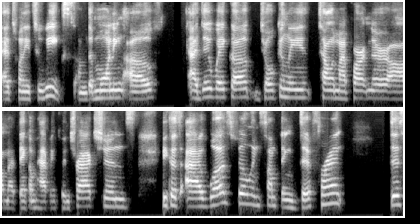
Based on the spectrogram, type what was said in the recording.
at 22 weeks. Um, the morning of, I did wake up jokingly telling my partner, um, I think I'm having contractions because I was feeling something different this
